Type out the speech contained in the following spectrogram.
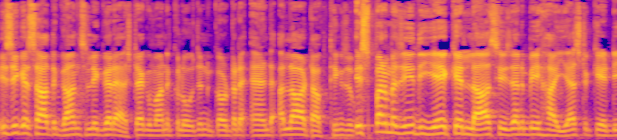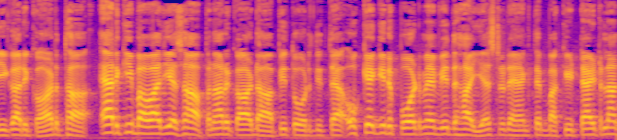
इसी के साथ gunslinger hash tag one close encounter and a lot of things इस पर मजीद ये कि लास्ट सीज़न भी हाइएस्ट के का रिकॉर्ड था। एर की बाबा जी, असा अपना रिकॉर्ड आप ही तोड़ दिता है। ओके की रिपोर्ट में विद हाइएसट रैंक बाकी टाइटलों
